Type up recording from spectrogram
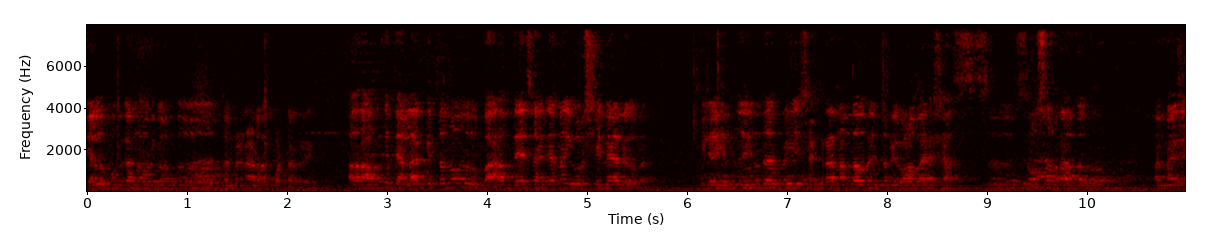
ಎಲ್ ಮುರುಗನ್ ಅವ್ರಿಗೆ ಒಂದು ತಮಿಳ್ನಾಡದಾಗ ಕೊಟ್ಟಾರ್ರಿ ಆದ್ರೆ ಅವ್ರಕ್ಕಿಂತ ಎಲ್ಲಕ್ಕಿಂತನೂ ಭಾರತ ದೇಶ ಆಗ್ಯಾನ ಇವ್ರು ಸೀನಿಯರ್ ಇವ್ರು ಈಗ ಹಿಂದೆ ಹಿಂದೆ ಬಿ ಶಂಕರಾನಂದ ಅವರು ಇದ್ರು ಏಳು ಬಾರಿ ಸಂಸದರಾದವರು. ಆಮೇಲೆ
